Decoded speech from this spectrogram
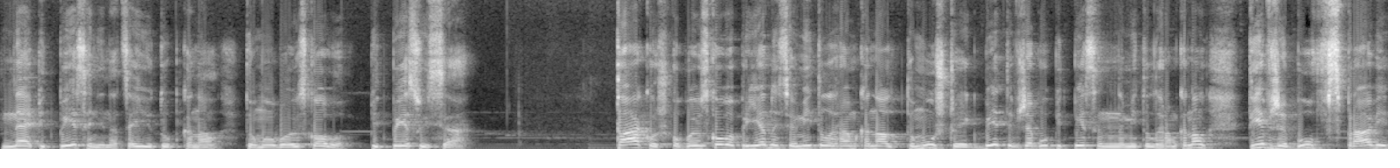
не підписані на цей YouTube канал. Тому обов'язково підписуйся. Також обов'язково приєднуйся в мій телеграм-канал, тому що якби ти вже був підписаний на мій телеграм-канал, ти вже був в справі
